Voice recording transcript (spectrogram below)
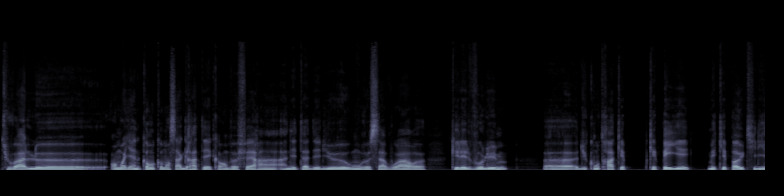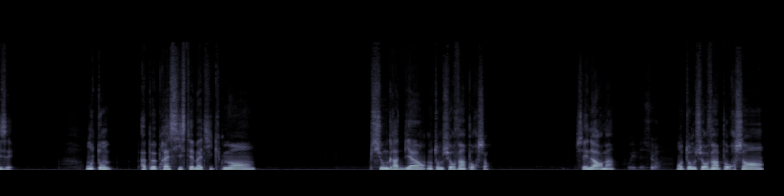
Tu vois, le... en moyenne, quand on commence à gratter, quand on veut faire un, état des lieux, où on veut savoir quel est le volume euh, du contrat qui est, payé mais qui n'est pas utilisé. On tombe à peu près systématiquement, si on gratte bien, on tombe sur 20%. C'est énorme, hein Oui, bien sûr. On tombe sur 20%.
